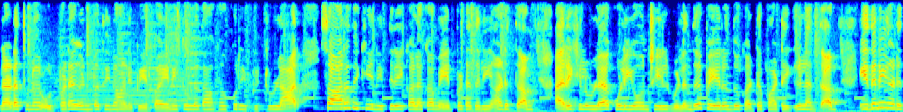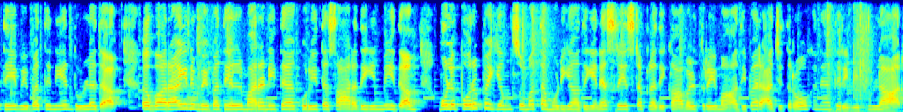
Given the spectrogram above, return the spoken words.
நடத்துனர் உட்பட எண்பத்தி நாலு பேர் பயணித்துள்ளதாக குறிப்பிட்டுள்ளார். சாரதிக்கு நித்திரை கலக்கம் ஏற்பட்டதனை அடுத்து அருகிலுள்ள குழியொன்றில் விழுந்து பேருந்து கட்டுப்பாட்டை இழந்த இதனை அடுத்தே விபத்து நேர்ந்துள்ளது. எவ்வாறாயினும் விபத்தில் மரணித்த குறித்த சாரதியின் மீது முழு பொறுப்பு பொறுப்பையும் சுமத்த முடியாது என சிரேஷ்ட பிரதி காவல்துறை மா அதிபர் அஜித் ரோஹன தெரிவித்துள்ளார்.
